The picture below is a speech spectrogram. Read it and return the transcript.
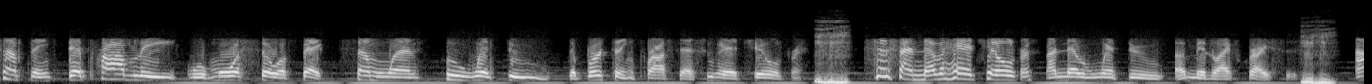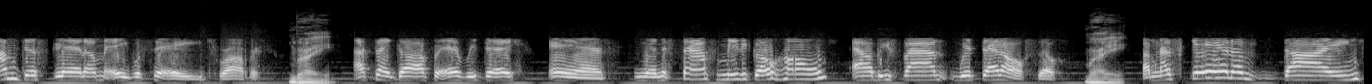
something that probably will more so affect someone who went through the birthing process who had children. Mm-hmm. Since I never had children, I never went through a midlife crisis. Mm-hmm. I'm just glad I'm able to age, Robert. Right. I thank God for every day. And when it's time for me to go home, I'll be fine with that also. Right. I'm not scared of dying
